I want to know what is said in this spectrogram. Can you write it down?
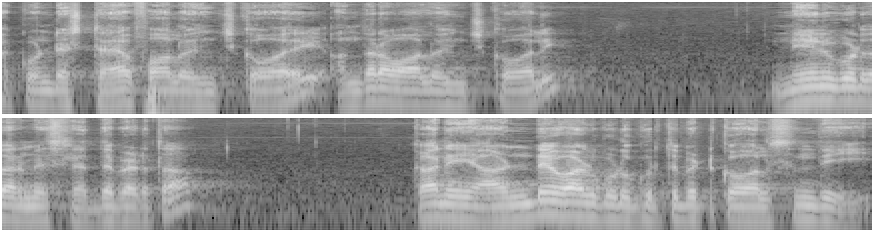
అక్కడే స్టాఫ్ ఆలోచించుకోవాలి అందరం ఆలోచించుకోవాలి. నేను కూడా దాని మీద శ్రద్ధ పెడతా. కానీ ఆ ఉండేవాళ్ళు కూడా గుర్తుపెట్టుకోవాల్సింది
